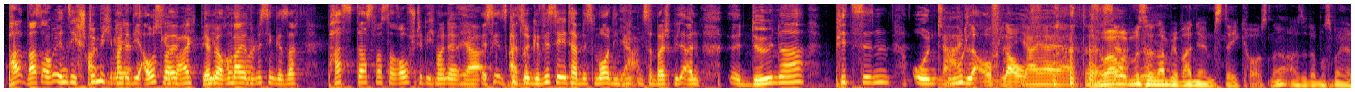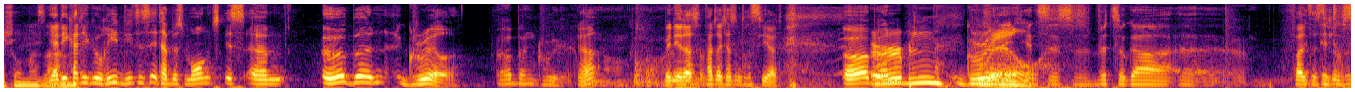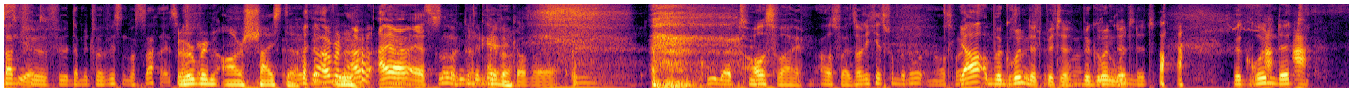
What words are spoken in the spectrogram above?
Es auch in sich stimmig? Ich meine, die Auswahl, wir haben ja auch immer ein bisschen gesagt, passt das, was darauf steht? Ich meine, Ja, es, es gibt also- so gewisse Etablissements, die Ja. bieten zum Beispiel an äh, Döner, Pizzen und Nein. Nudelauflauf. ja, ja, ja, das Ja, aber ja, wir müssen ja sagen, wir waren ja im Steakhouse, ne? Also da muss man ja schon mal sagen. Ja, die Kategorie dieses Etablissements ist ähm, Urban Grill. Urban Grill. Ja? Genau, genau. Wenn ihr das, falls euch das interessiert. Urban, Urban Grill. Grill. Jetzt ist, wird sogar äh, falls es interessant, für, für, damit wir wissen, was Sache ist. Urban R. Scheister. Urban IRS. So, mit dem genau. Ja. Cooler Typ. Auswahl, Auswahl. Soll ich jetzt schon benoten? Auswahl? Ja, und begründet bitte. Begründet. Begründet. Begründet.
